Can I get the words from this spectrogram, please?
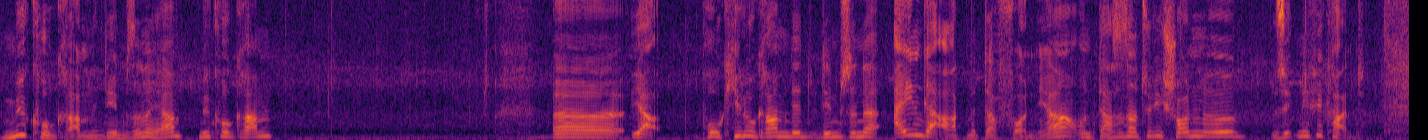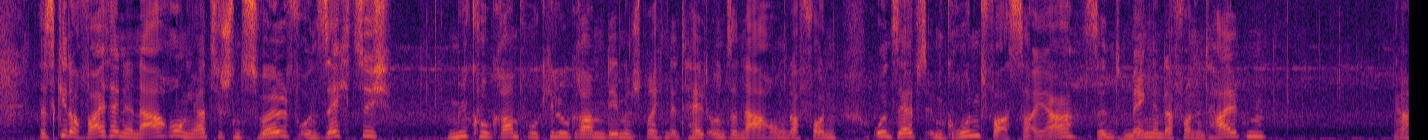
Mikrogramm in dem Sinne, ja, Mikrogramm, äh, ja, pro Kilogramm in dem Sinne eingeatmet davon. Ja? Und das ist natürlich schon äh, signifikant. Das geht auch weiter in der Nahrung, ja, zwischen 12 und 60 Mikrogramm pro Kilogramm. Dementsprechend enthält unsere Nahrung davon. Und selbst im Grundwasser ja, sind Mengen davon enthalten. Ja,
